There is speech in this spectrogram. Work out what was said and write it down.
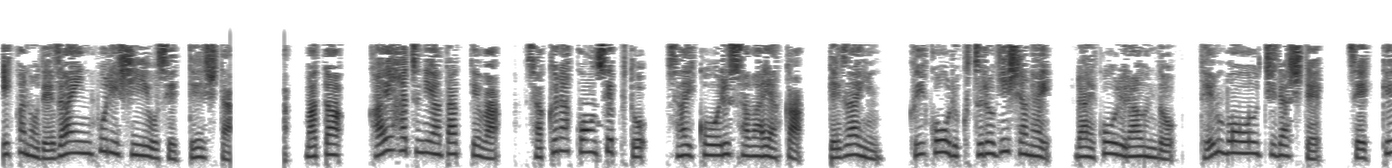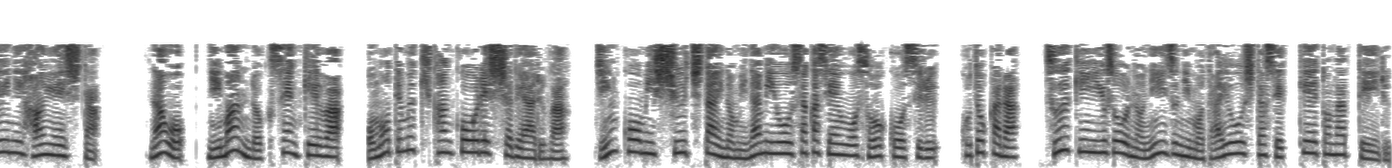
以下のデザインポリシーを設定した。また、開発にあたっては、桜コンセプト、サイコール爽やか、デザイン、クイコールくつろぎ車内、ライコールラウンド、展望を打ち出して、設計に反映した。なお、26000系は、表向き観光列車であるが、人口密集地帯の南大阪線を走行することから、通勤輸送のニーズにも対応した設計となっている。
